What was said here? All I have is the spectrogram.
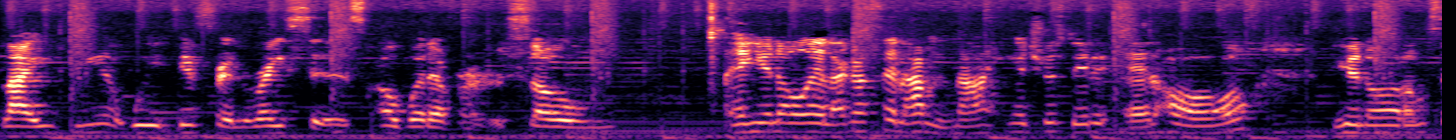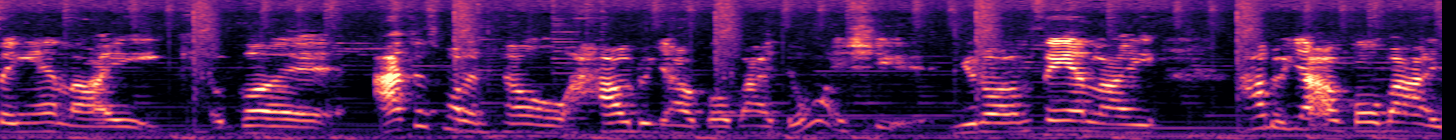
Like being with different races or whatever. So, and you know, and like I said, I'm not interested at all. You know what I'm saying? Like, but I just want to know how do y'all go by doing shit? You know what I'm saying? Like, how do y'all go by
